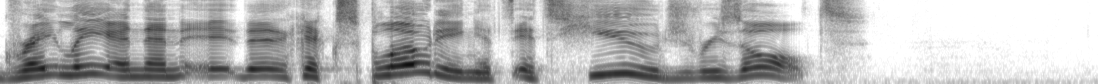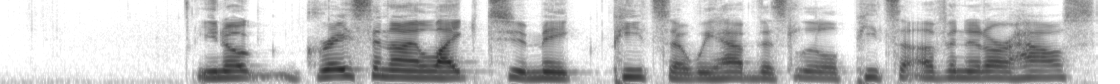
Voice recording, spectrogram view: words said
greatly and then it exploding. It's it's huge result you know, Grace and I like to make pizza. We have this little pizza oven at our house,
